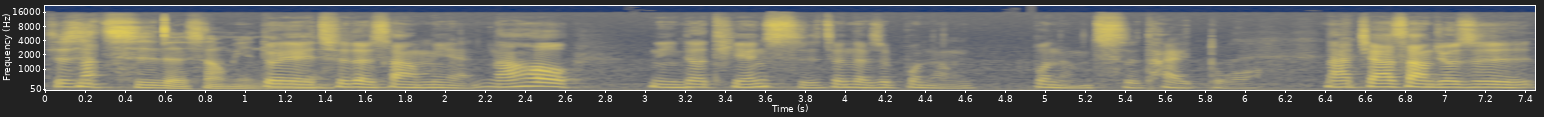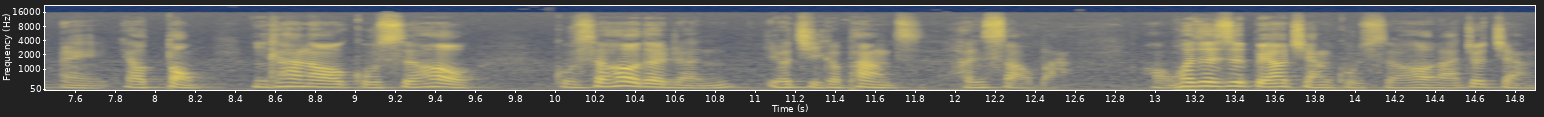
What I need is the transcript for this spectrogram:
这是吃的上面的，对，吃的上面，然后。你的甜食真的是不能不能吃太多，那加上就是哎、欸、要动。你看哦，古时候古时候的人有几个胖子？很少吧？哦，或者是不要讲古时候啦，就讲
